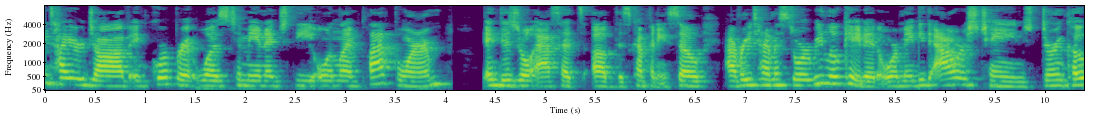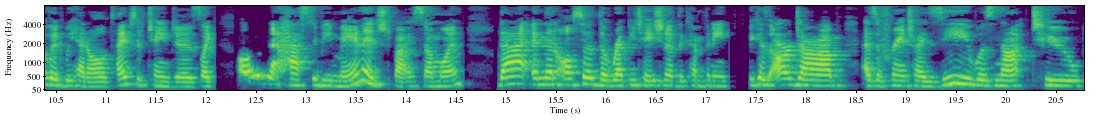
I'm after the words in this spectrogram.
entire job in corporate was to manage the online platform and digital assets of this company. So every time a store relocated or maybe the hours changed during COVID, we had all types of changes. Like all of that has to be managed by someone. That and then also the reputation of the company because our job as a franchisee was not to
